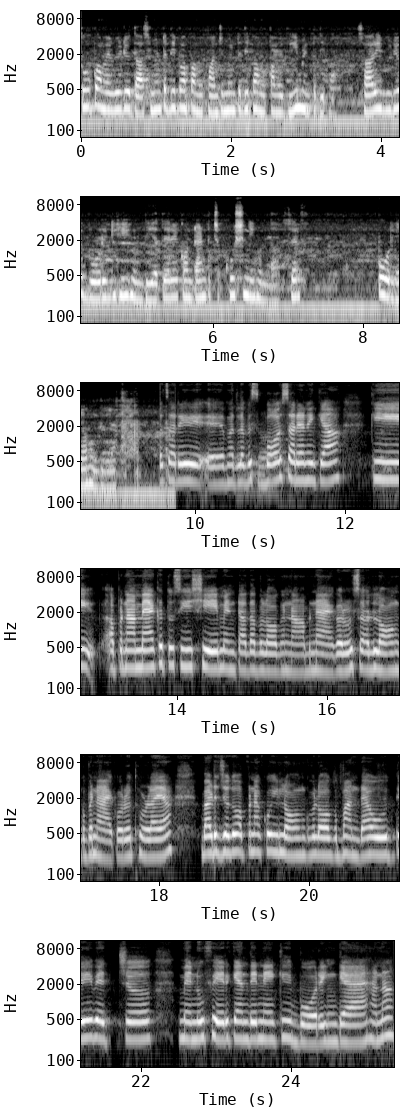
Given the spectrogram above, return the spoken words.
ਤੂੰ ਭਾਵੇਂ ਵੀਡੀਓ ਦਸ ਮਿੰਟ ਦੀ ਪਾ, ਭਾਵੇਂ ਪੰਜ ਮਿੰਟ ਦੀ ਭਾਵੇਂ ਭਾਵੇਂ ਵੀਹ ਮਿੰਟ ਦੀ ਪਾ, ਸਾਰੀ ਵੀਡੀਓ ਬੋਰਿੰਗ ਹੀ ਹੁੰਦੀ ਹੈ ਤੇਰੇ ਕੰਟੈਂਟ 'ਚ ਕੁਝ ਨਹੀਂ ਹੁੰਦਾ, ਸਿਰਫ ਭੋਰੀਆਂ ਹੁੰਦੀਆਂ। ਬਹੁਤ ਸਾਰੇ ਮਤਲਬ ਬਹੁਤ ਸਾਰਿਆਂ ਨੇ ਕਿਹਾ ਕਿ ਆਪਣਾ ਮੈਂ ਕਿ ਤੁਸੀਂ 6 ਮਿੰਟਾਂ ਦਾ ਵਲੌਗ ਨਾ ਬਣਾਇਆ ਕਰੋ ਲੌਂਗ ਬਣਾਇਆ ਕਰੋ ਥੋੜਾ ਜਿਹਾ। ਬਟ ਜਦੋਂ ਆਪਣਾ ਕੋਈ ਲੌਂਗ ਵਲੌਗ ਬਣਦਾ, ਉਹਦੇ ਵਿੱਚ ਮੈਨੂੰ ਫੇਰ ਕਹਿੰਦੇ ਨੇ ਕਿ ਬੋਰਿੰਗ ਹੈ, ਹਨਾ?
